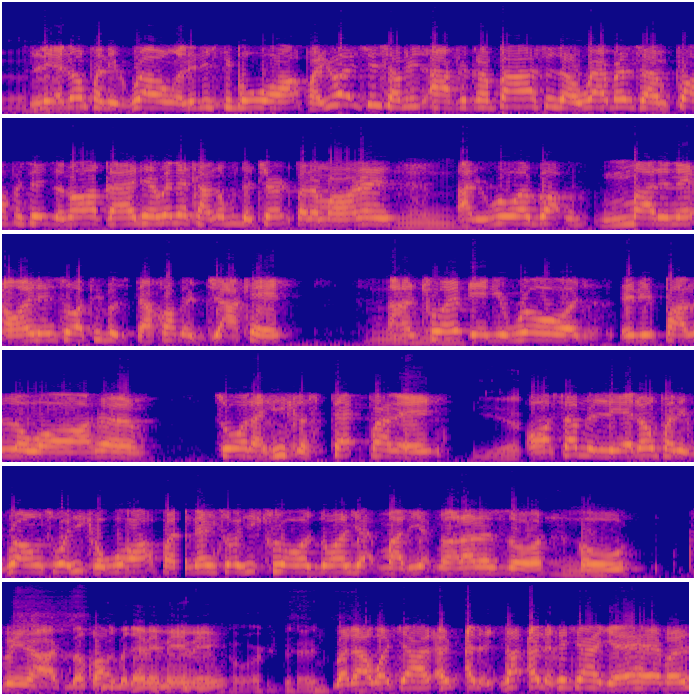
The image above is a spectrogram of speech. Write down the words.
Uh-huh. Lay down on the ground and let these people walk. But you always see some of these African pastors and reverends and prophets and all kinds of things when they come up to the church for the morning mm. and the road got mud in it or anything, so people stack up the jacket and mm. throw it in the road, in the puddle of water, so that he could step on it. Yep. Or something lay down on the ground so he could walk, and then so he close don't get muddy and all that and so. Oh, Queen Art, because of them, maybe. Work. But I want y'all, I, I, I think I get heaven.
